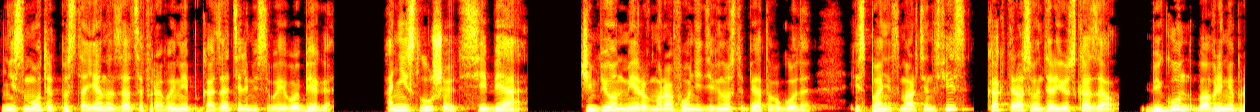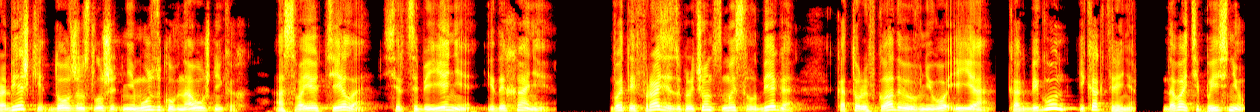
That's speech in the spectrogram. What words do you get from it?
не смотрят постоянно за цифровыми показателями своего бега. Они слушают себя. Чемпион мира в марафоне 95 -го года, испанец Мартин Фис, как-то раз в интервью сказал, «Бегун во время пробежки должен слушать не музыку в наушниках, а свое тело, сердцебиение и дыхание». В этой фразе заключен смысл бега, который вкладываю в него и я, как бегун и как тренер. Давайте поясню.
